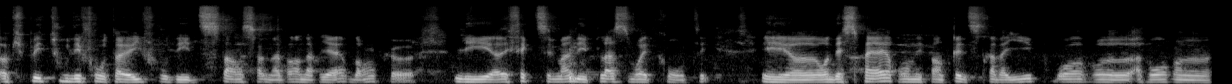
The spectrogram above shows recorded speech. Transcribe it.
occupé tous les fauteuils. Il faut des distances en avant, en arrière. Donc, les, effectivement, les places vont être comptées. Et on espère, on est en train de se travailler pour avoir un,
